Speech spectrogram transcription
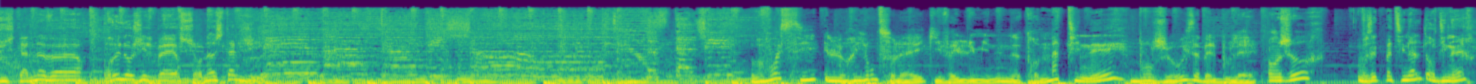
Jusqu'à 9h, Bruno Gilbert sur Nostalgie. Voici le rayon de soleil qui va illuminer notre matinée. Bonjour Isabelle Boulet. Bonjour. Vous êtes matinale d'ordinaire?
